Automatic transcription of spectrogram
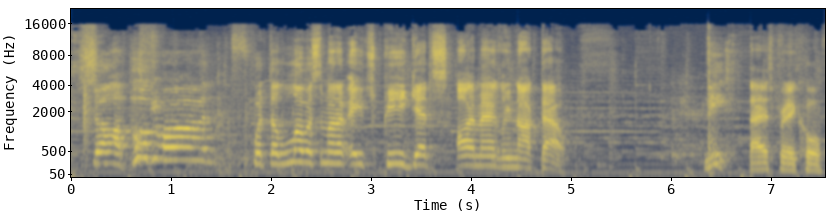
So a Pokemon with the lowest amount of HP gets automatically knocked out. Neat. That is pretty cool.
